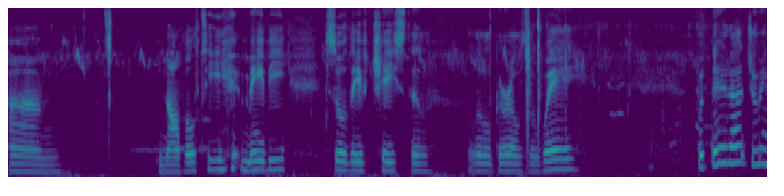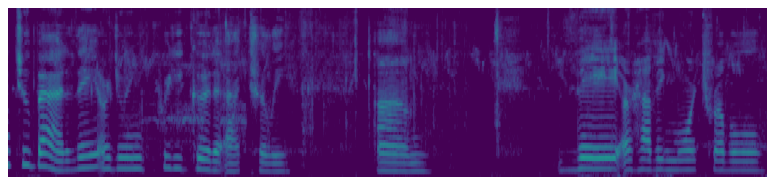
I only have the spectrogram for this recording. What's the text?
Um, novelty maybe. So they've chased the little girls away. But they're not doing too bad. They are doing pretty good actually. Um, they are having more trouble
